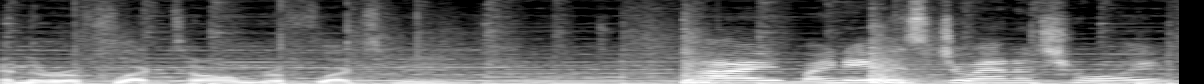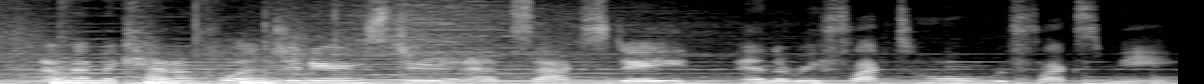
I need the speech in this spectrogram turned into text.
and the Reflect Home reflects me. Hi, my name is Joanna Choi. I'm a mechanical engineering student at Sac State, and the Reflect Home reflects me.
